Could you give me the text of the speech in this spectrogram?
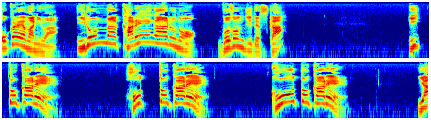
岡山にはいろんなカレーがあるのご存知ですか？イットカレー、ホットカレー、コートカレー、ヤッ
